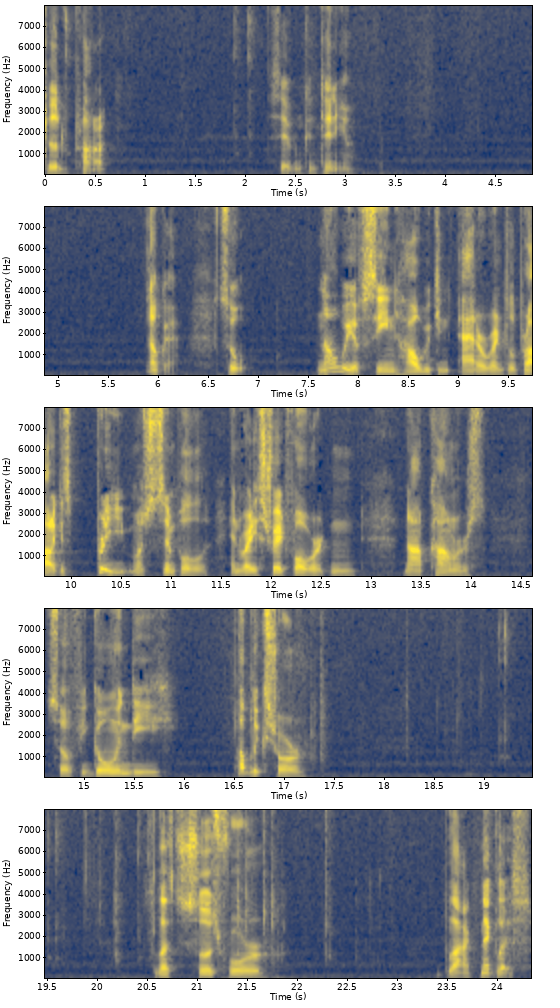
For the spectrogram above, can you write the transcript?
to the product. Save and continue. Okay, so now we have seen how we can add a rental product. It's pretty much simple and very straightforward in nopCommerce. So if you go in the public store, let's search for black necklace.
